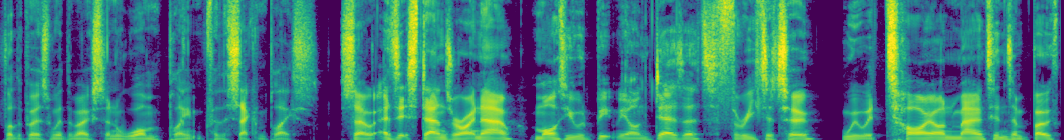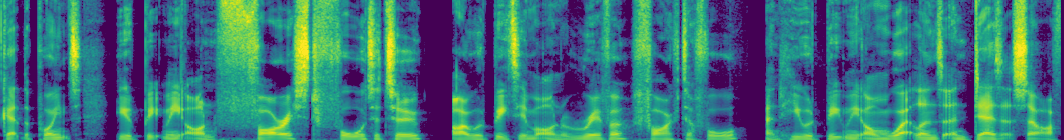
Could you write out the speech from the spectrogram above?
for the person with the most and one point for the second place. So as it stands right now, Marty would beat me on desert three to two. We would tie on mountains and both get the points. He would beat me on forest four to two. I would beat him on river five to four, and he would beat me on wetlands and desert. So I've,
